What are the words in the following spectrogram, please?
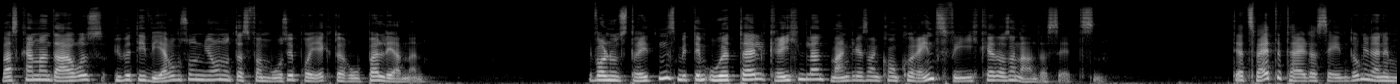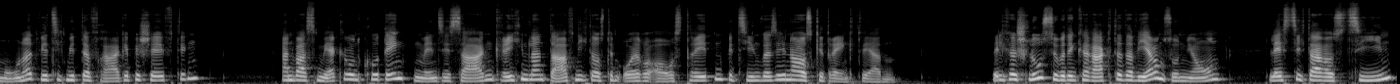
Was kann man daraus über die Währungsunion und das famose Projekt Europa lernen? Wir wollen uns drittens mit dem Urteil Griechenland mangels an Konkurrenzfähigkeit auseinandersetzen. Der zweite Teil der Sendung in einem Monat wird sich mit der Frage beschäftigen, an was Merkel und Co. denken, wenn sie sagen, Griechenland darf nicht aus dem Euro austreten bzw. hinausgedrängt werden. Welcher Schluss über den Charakter der Währungsunion lässt sich daraus ziehen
